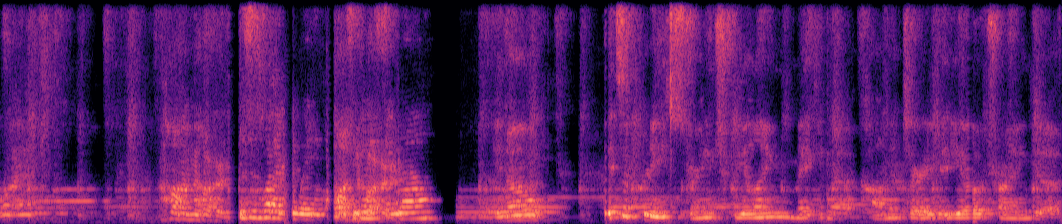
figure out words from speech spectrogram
What? Oh no. This is what I've been waiting for. Oh, is he now? You know, it's a pretty strange feeling making a commentary video trying to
